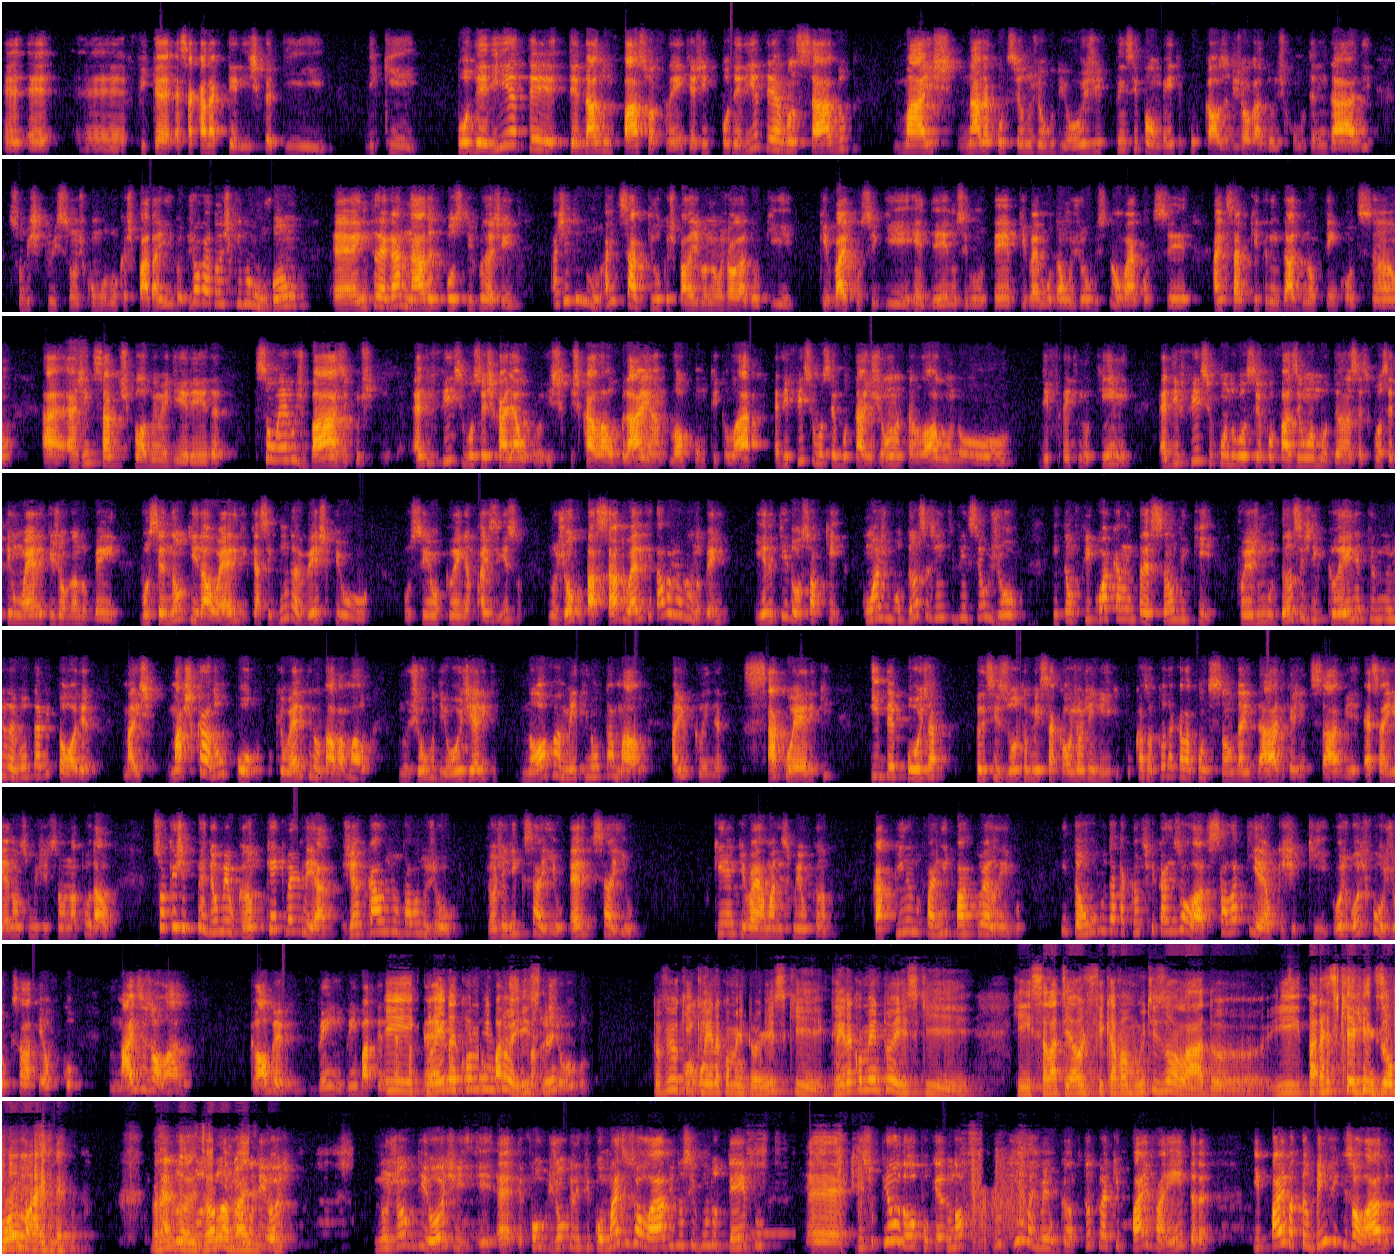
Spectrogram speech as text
é, é é, fica essa característica de, de que poderia ter, ter dado um passo à frente, a gente poderia ter avançado, mas nada aconteceu no jogo de hoje, principalmente por causa de jogadores como Trindade, substituições como Lucas Paraíba, jogadores que não vão é, entregar nada de positivo para a gente. A gente, sabe que Lucas Paraíba não é um jogador que, que vai conseguir render no segundo tempo, que vai mudar um jogo, isso não vai acontecer. A gente sabe que Trindade não tem condição, a, a gente sabe dos problemas de Hereda, são erros básicos. É difícil você escalar, escalar o Brian logo como titular. É difícil você botar Jonathan logo no, de frente no time. É difícil quando você for fazer uma mudança, se você tem um Eric jogando bem, você não tirar o Eric, que é a segunda vez que o, o senhor Kleiner faz isso. No jogo passado, o Eric estava jogando bem. E ele tirou. Só que com as mudanças a gente venceu o jogo. Então ficou aquela impressão de que foi as mudanças de Kleiner que nos levou para a vitória. Mas mascarou um pouco, porque o Eric não estava mal no jogo de hoje, Eric novamente não está mal. Aí o Kleina saca o Eric e depois já precisou também sacar o Jorge Henrique por causa de toda aquela condição da idade que a gente sabe. Essa aí é uma substituição natural. Só que a gente perdeu o meio campo. Quem é que vai criar? Jean Carlos não estava no jogo. Jorge Henrique saiu. Eric saiu. Quem é que vai armar nesse meio campo? Capina não faz nem parte do elenco. Então os atacantes ficaram isolados. Salatiel, que, que hoje foi o jogo que Salatiel ficou mais isolado. Glauber vem, vem batendo e nessa Kleina comentou isso, né? Jogo. Tu viu que Kleina comentou isso? Que Kleina comentou isso, que, que Salatiel ficava muito isolado. E parece que ele isolou mais, né? É, no, Isola no, mais, jogo de então. hoje, no jogo de hoje, é, foi o jogo que ele ficou mais isolado e no segundo tempo é, isso piorou, porque o Náutico não tinha mais meio campo. Tanto é que Paiva entra e Paiva também fica isolado.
